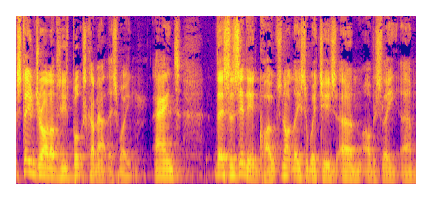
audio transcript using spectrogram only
Stephen Gerrard, obviously, his book's come out this week, and there's a zillion quotes, not least of which is um, obviously um,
